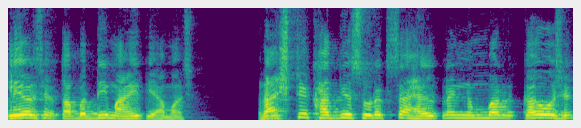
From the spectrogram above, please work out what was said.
ક્લિયર છે? તો આ બધી માહિતી આમાં છે. રાષ્ટ્રીય ખાદ્ય સુરક્ષા હેલ્પલાઇન નંબર કયો છે?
